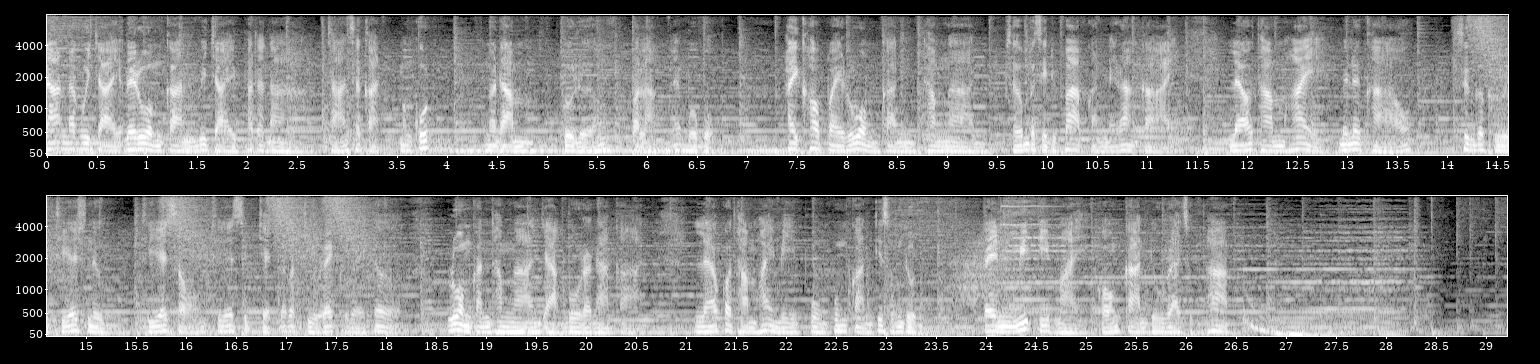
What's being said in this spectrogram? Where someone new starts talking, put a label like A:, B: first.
A: ณะนักวิจัยได้ร่วมกันวิจัยพัฒนาสารสกัด มังคุดงาดำตัวเหลืองฝรั่งและโบวบก ให้เข้าไปร่วมกันทำงานเสริมประสิทธิภาพกันในร่างกาย แล้วทำให้เม็ดเลือดขาว ซึ่งก็คือ TH1 TH2 TH17 แล้วก็ T regulator ร่วมกันทำงานอย่างบูรณาการ แล้วก็ทำให้มีภูมิคุ้มกันที่สมดุล เป็นมิติใหม่ของการดูแลสุขภาพ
